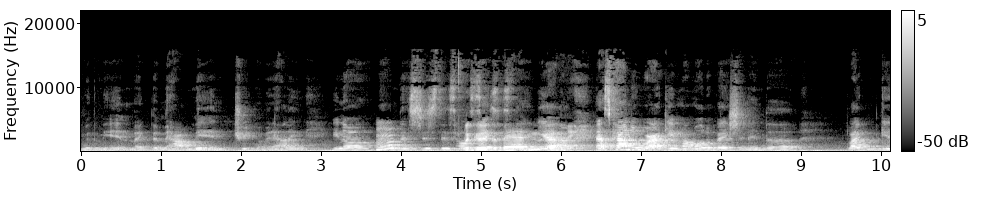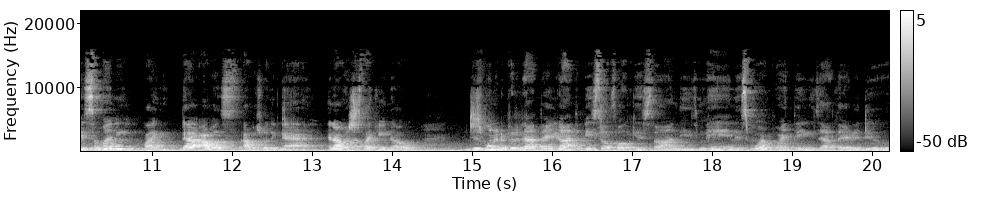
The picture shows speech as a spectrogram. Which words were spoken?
with men, like the how men treat women, how they, you know, Mhm. there's just this whole The good, the bad, thing. and yeah. That's kind of where I get my motivation and the like get some money. Like that, I was I was really mad, and I was just like, you know, just wanted to put it out there. You don't have to be so focused on these men. It's more important things out there to do.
